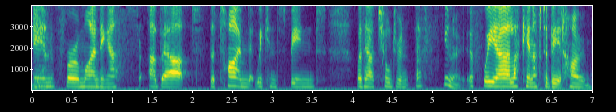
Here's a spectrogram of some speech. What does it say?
and for reminding us about the time that we can spend with our children if you know if we are lucky enough to be at home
